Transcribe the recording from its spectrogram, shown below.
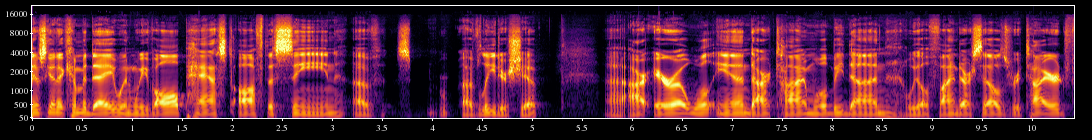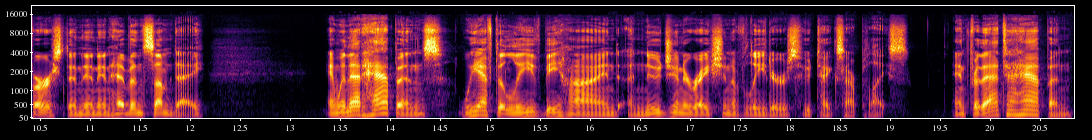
there's going to come a day when we've all passed off the scene of, of leadership. Uh, our era will end, our time will be done. We'll find ourselves retired first and then in heaven someday. And when that happens, we have to leave behind a new generation of leaders who takes our place. And for that to happen,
